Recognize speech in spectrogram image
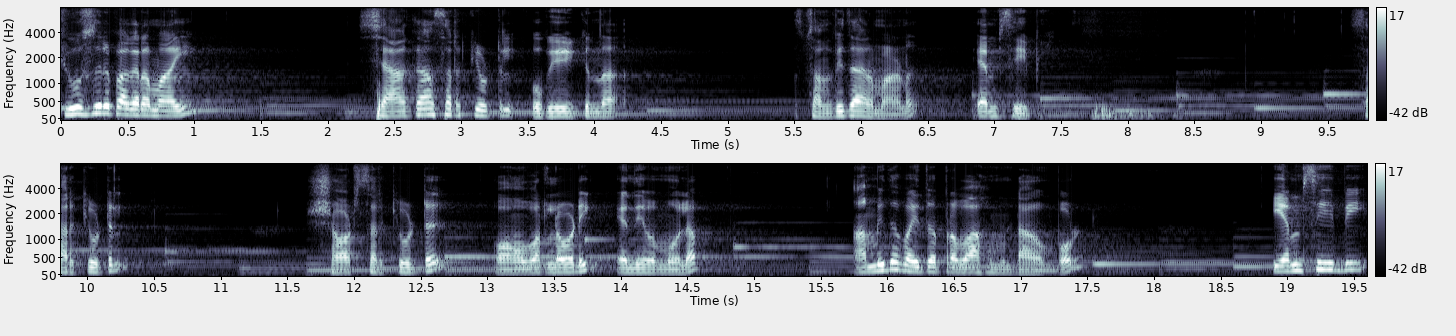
ഫ്യൂസിന് പകരമായി ശാഖാ സർക്യൂട്ടിൽ ഉപയോഗിക്കുന്ന സംവിധാനമാണ് എം സി ബി സർക്യൂട്ടിൽ ഷോർട്ട് സർക്യൂട്ട് ഓവർലോഡിംഗ് എന്നിവ മൂലം അമിത വൈദ്യുത പ്രവാഹം ഉണ്ടാകുമ്പോൾ എം സി ബി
